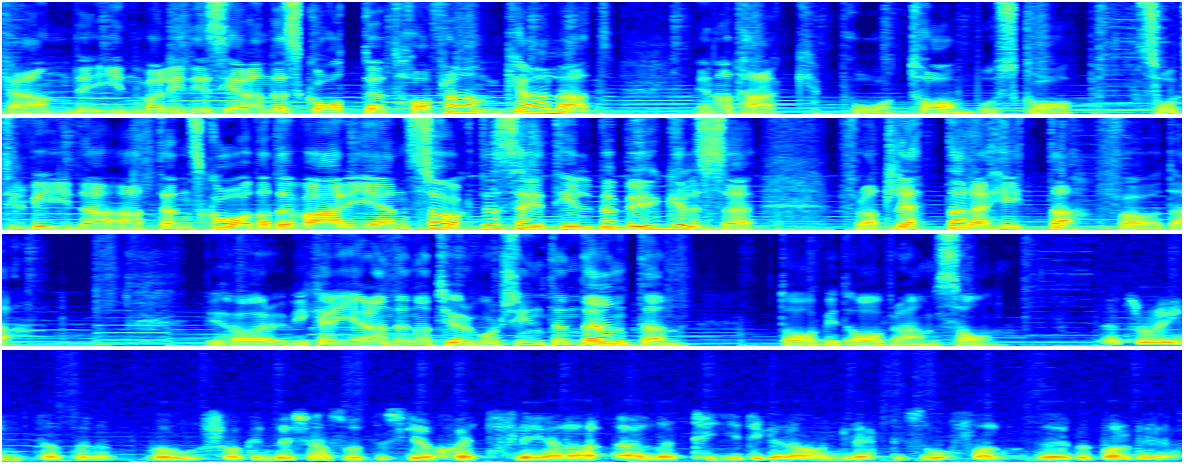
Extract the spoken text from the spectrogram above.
Kan det invalidiserande skottet ha framkallat en attack på tamboskap så tillvida att den skadade vargen sökte sig till bebyggelse för att lättare hitta föda? Vi hör vikarierande naturvårdsintendenten David Abrahamsson. Jag tror inte att det var orsaken. Det känns som att det skulle ha skett flera eller tidigare angrepp i så fall. Det är väl bara det jag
